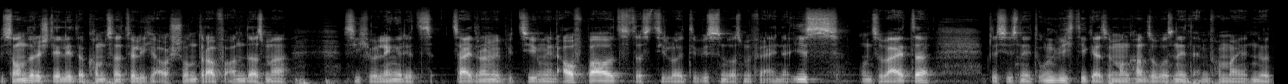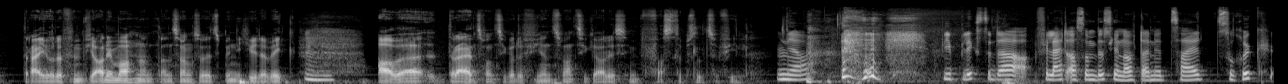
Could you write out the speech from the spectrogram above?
besondere Stelle. Da kommt es natürlich auch schon darauf an, dass man sich über längere Zeiträume Beziehungen aufbaut, dass die Leute wissen, was man für einer ist und so weiter. Das ist nicht unwichtig. Also man kann sowas nicht einfach mal nur drei oder fünf Jahre machen und dann sagen, so jetzt bin ich wieder weg. Mhm. Aber 23 oder 24 Jahre sind fast ein bisschen zu viel. Ja. Wie blickst du da vielleicht auch so ein bisschen auf deine Zeit zurück,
